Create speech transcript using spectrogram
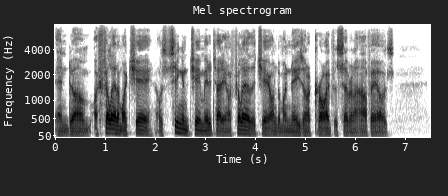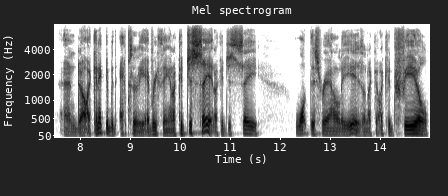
And um, I fell out of my chair. I was sitting in the chair meditating. I fell out of the chair onto my knees and I cried for seven and a half hours and uh, I connected with absolutely everything, and I could just see it. I could just see what this reality is, and I, I could feel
